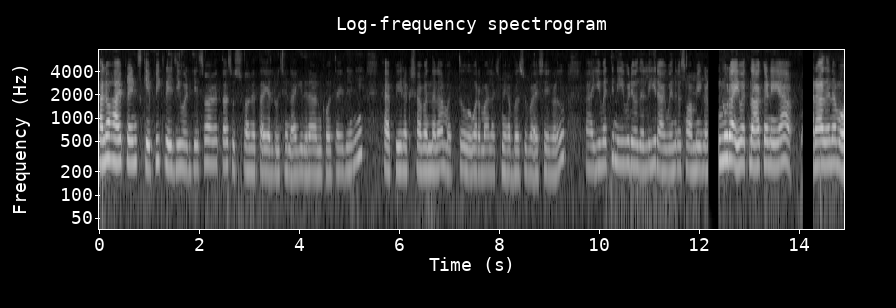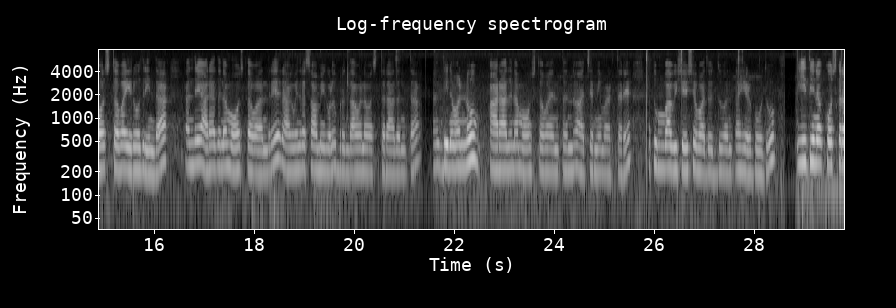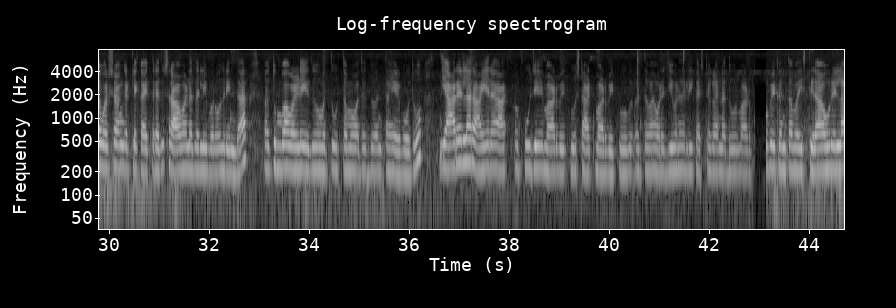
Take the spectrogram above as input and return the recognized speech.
Hello hi friends K P crazy ಒಡ್ಗೆ ಸ್ವಾಗತ, ಸುಸ್ವಾಗತ. ಎಲ್ಲರೂ ಚೆನ್ನಾಗಿದ್ದೀರಾ ಅನ್ಕೋತಾ ಇದ್ದೀನಿ. ಹ್ಯಾಪಿ ರಕ್ಷಾಬಂಧನ ಮತ್ತು ವರಮಹಾಲಕ್ಷ್ಮಿ ಹಬ್ಬ ಶುಭಾಶಯಗಳು. ಇವತ್ತಿನ ಈ ವಿಡಿಯೋದಲ್ಲಿ ರಾಘವೇಂದ್ರ ಸ್ವಾಮಿಗಳ ಮುನ್ನೂರ ಐವತ್ನಾಲ್ಕನೆಯ ಆರಾಧನಾ ಮಹೋತ್ಸವ ಇರೋದ್ರಿಂದ, ಅಂದರೆ ಆರಾಧನಾ ಮಹೋತ್ಸವ ಅಂದರೆ ರಾಘವೇಂದ್ರ ಸ್ವಾಮಿಗಳು ಬೃಂದಾವನವಸ್ಥರಾದಂಥ ದಿನವನ್ನು ಆರಾಧನಾ ಮಹೋತ್ಸವ ಅಂತಂದು ಆಚರಣೆ ಮಾಡ್ತಾರೆ. ತುಂಬ ವಿಶೇಷವಾದದ್ದು ಅಂತ ಹೇಳ್ಬೋದು. ಈ ದಿನಕ್ಕೋಸ್ಕರ ವರ್ಷಾಂಗಟ್ಲೆ ಕಾಯ್ತಾರೆ. ಅದು ಶ್ರಾವಣದಲ್ಲಿ ಬರೋದ್ರಿಂದ ತುಂಬ ಒಳ್ಳೆಯದು ಮತ್ತು ಉತ್ತಮವಾದದ್ದು ಅಂತ ಹೇಳ್ಬೋದು. ಯಾರೆಲ್ಲ ರಾಯರ ಪೂಜೆ ಮಾಡಬೇಕು, ಸ್ಟಾರ್ಟ್ ಮಾಡಬೇಕು, ಅಥವಾ ಅವರ ಜೀವನದಲ್ಲಿ ಕಷ್ಟಗಳನ್ನು ದೂರ ಮಾಡ್ಕೋಬೇಕಂತ ಬಯಸ್ತೀರಾ? ಅವರೆಲ್ಲ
